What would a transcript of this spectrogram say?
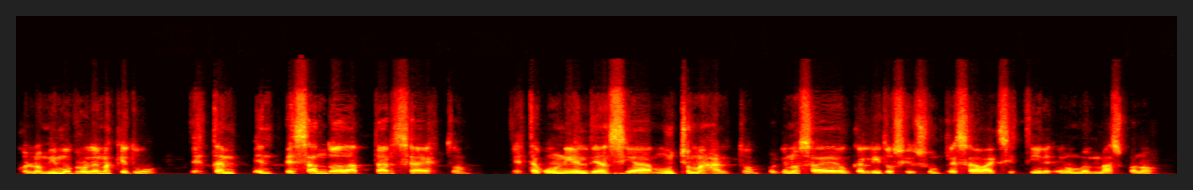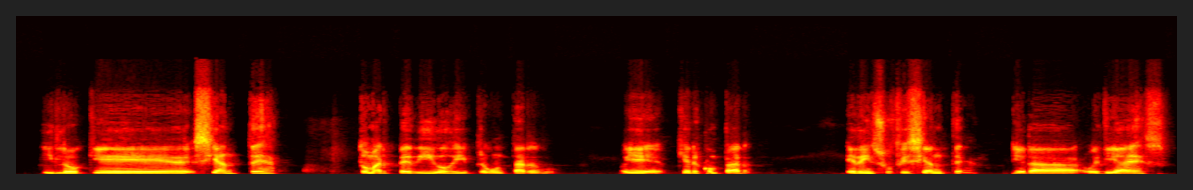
con los mismos problemas que tú, está em-, empezando a adaptarse a esto, está con un nivel de ansiedad mucho más alto, porque no sabe don Carlitos si su empresa va a existir en un mes más o no. Y lo que, si antes tomar pedidos y preguntar, oye, ¿quieres comprar? Era insuficiente y era, hoy día es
